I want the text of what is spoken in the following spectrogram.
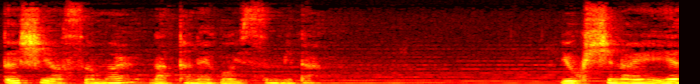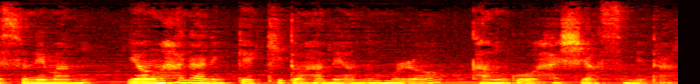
뜻이었음을 나타내고 있습니다. 육신의 예수님은 영 하나님께 기도하며 눈물로 강구하시었습니다.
